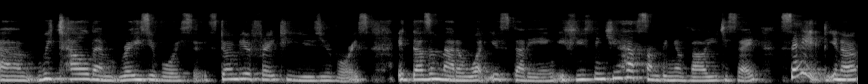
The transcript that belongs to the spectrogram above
um, we tell them, raise your voices. Don't be afraid to use your voice. It doesn't matter what you're studying. If you think you have something of value to say, say it, you know,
